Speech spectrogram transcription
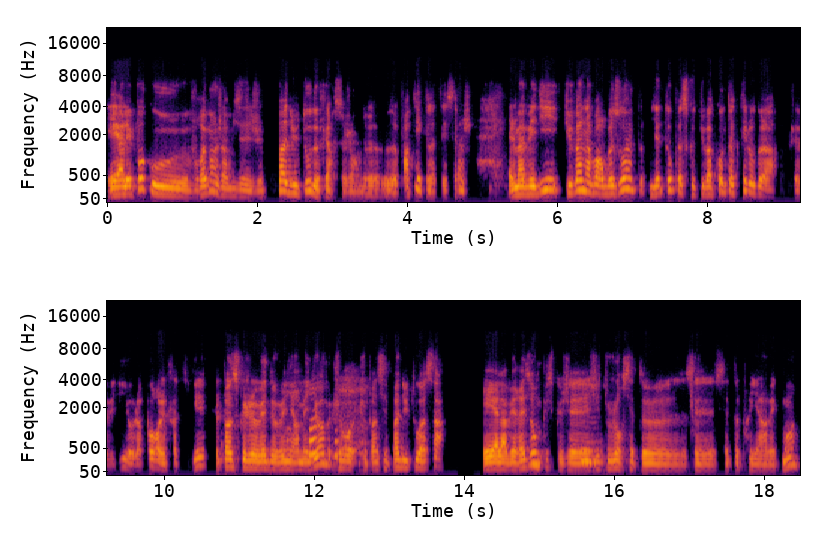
Et à l'époque où vraiment j'envisageais pas du tout de faire ce genre de, pratique, la TCH, elle m'avait dit Tu vas en avoir besoin bientôt parce que tu vas contacter l'au-delà. J'avais dit Oh, la pauvre, elle est fatiguée. Je pense que je vais devenir médium. Je ne pensais pas du tout à ça. Et elle avait raison, puisque j'ai mmh. toujours cette, euh, cette, prière avec moi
